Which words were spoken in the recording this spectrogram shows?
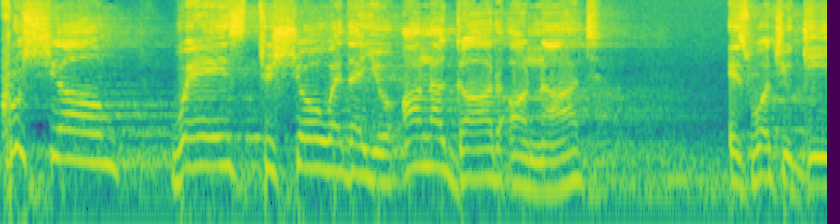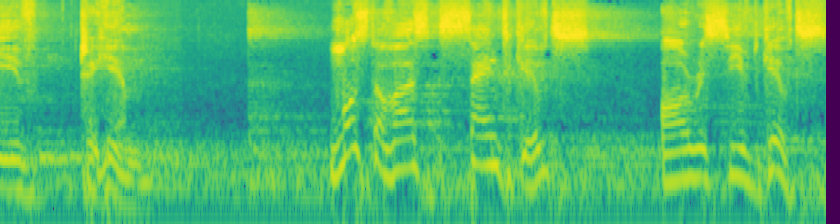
crucial ways to show whether you honor God or not is what you give to Him. Most of us sent gifts or received gifts.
